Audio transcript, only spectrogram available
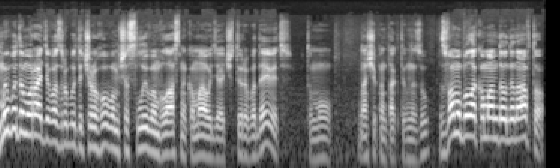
Ми будемо раді вас зробити черговим щасливим власником Audi a 4 b 9 тому наші контакти внизу. З вами була команда «Один авто».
